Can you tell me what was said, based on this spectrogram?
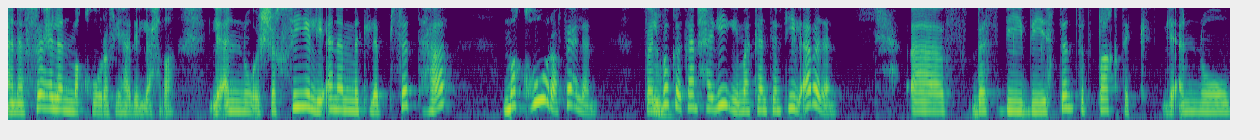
أنا فعلا مقهورة في هذه اللحظة. لأنه الشخصية اللي أنا متلبستها مقهورة فعلا. فالبكا كان حقيقي ما كان تمثيل ابدا. آه، بس بي بيستنفذ طاقتك. لأنه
